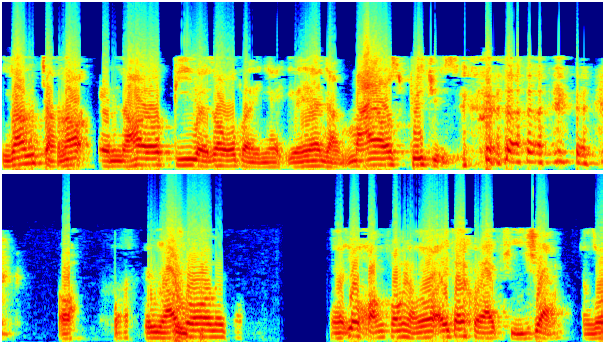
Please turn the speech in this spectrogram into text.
你刚刚讲到 M，然后又 B 的时候，我本来也以为在讲 Miles Bridges。哦，你还说那个，呃，又黄蜂想说，哎，再回来提一下。想说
